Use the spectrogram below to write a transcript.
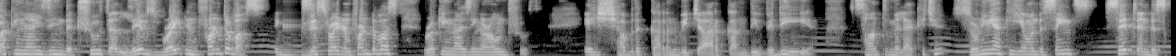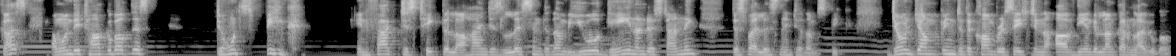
recognizing the truth that lives right in front of us exists right in front of us recognizing our own truth ਇਹ ਸ਼ਬਦ ਕਰਨ ਵਿਚਾਰ ਕਰਨ ਦੀ ਵਿਧੀ ਹੈ ਸੰਤ ਮਿਲਕ ਚ ਸੁਣੀਆਂ ਕਿ when the saints sit and discuss and when they talk about this don't speak in fact just take the laha and just listen to them you will gain understanding just by listening to them speak don't jump into the conversation of ਦੀਆਂ ਗੱਲਾਂ ਕਰਨ ਲੱਗ ਪਓ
